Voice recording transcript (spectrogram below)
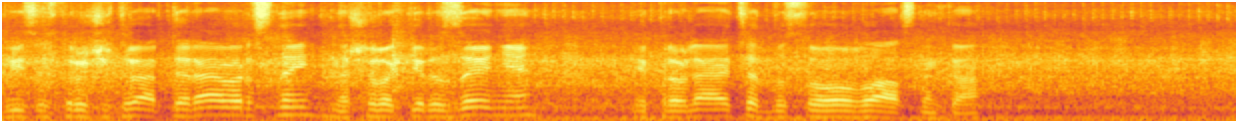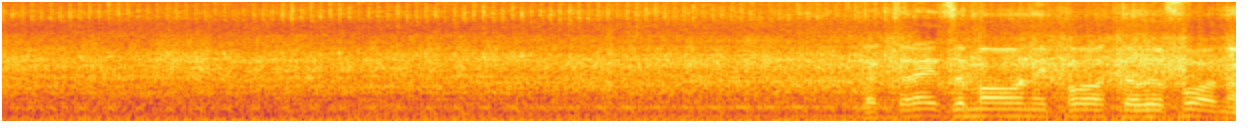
244 реверсний на широкій резині відправляється до свого власника. Тракторець замовлений по телефону.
